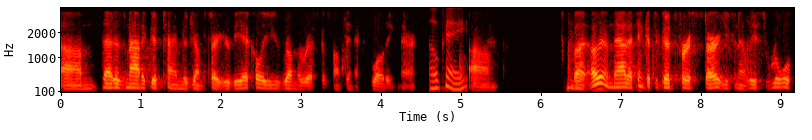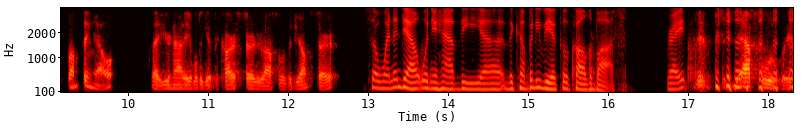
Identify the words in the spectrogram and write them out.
Um, that is not a good time to jump start your vehicle. You run the risk of something exploding there. okay. Um, but other than that, I think it's a good first start. You can at least rule something out that you're not able to get the car started off of a jump start. So when in doubt, when you have the uh, the company vehicle, call the boss, right? absolutely,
